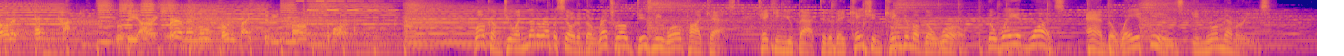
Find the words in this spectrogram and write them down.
Call it Epcot. Will be our experimental prototype city of tomorrow. Welcome to another episode of the Retro Disney World Podcast, taking you back to the vacation kingdom of the world, the way it was, and the way it is in your memories.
